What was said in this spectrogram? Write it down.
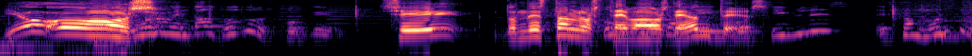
¡Dios! Sí. ¿Dónde están los cebaos de antes? Están muertos.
